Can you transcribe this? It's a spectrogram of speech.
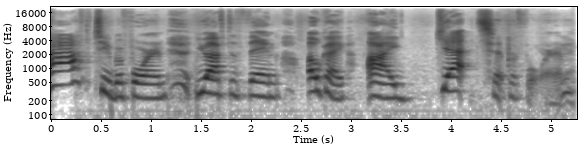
have to perform, you have to think, okay, I get to perform.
